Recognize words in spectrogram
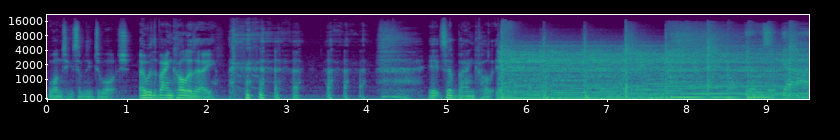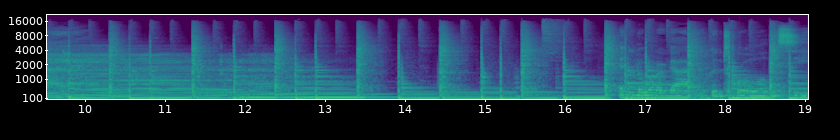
wanting something to watch over the bank holiday. it's a bank holiday. There was a guy. An underwater guy who controlled the sea.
